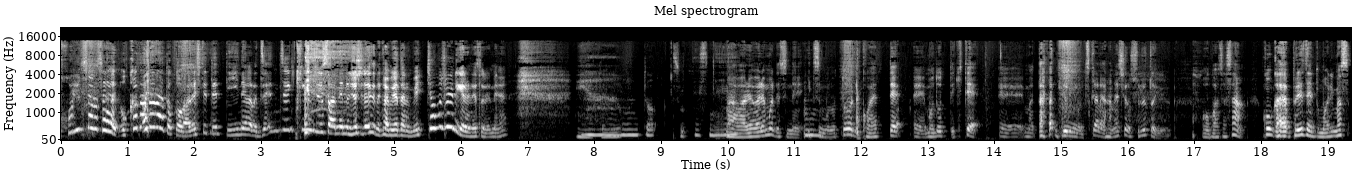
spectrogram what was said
堀さんさ、岡田奈々とかはあれしててって言いながら、全然93年の女子大生の髪型のめっちゃ面白いんだけどね、それね。いやー本当。そうですね、まあ我々もですね、いつもの通りこうやって、えー戻ってきて、えーまたグリのつかない話をするという大場さん。今回はプレゼントもあります。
